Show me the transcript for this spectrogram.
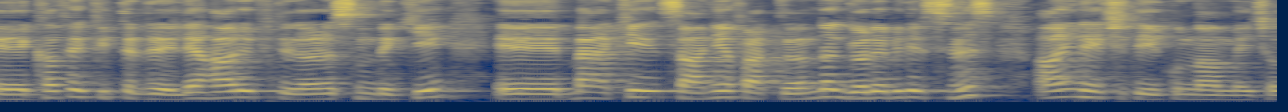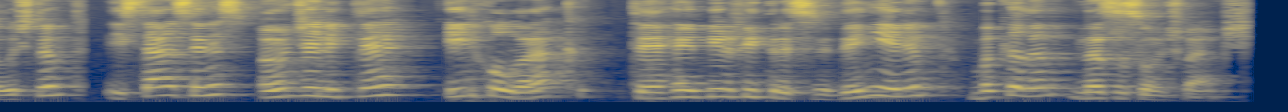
e, kafe filtreleri ile Hayo filtreleri arasındaki e, belki saniye farklarını da görebilirsiniz. Aynı reçeteyi kullanmaya çalıştım. İsterseniz öncelikle ilk olarak TH1 filtresini deneyelim. Bakalım nasıl sonuç vermiş.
